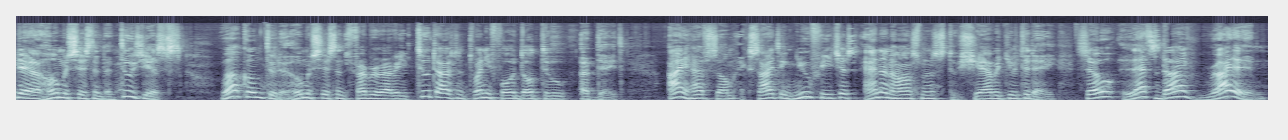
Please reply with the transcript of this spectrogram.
there Home Assistant enthusiasts! Welcome to the Home Assistant February 2024.2 update. I have some exciting new features and enhancements to share with you today, so let's dive right in!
